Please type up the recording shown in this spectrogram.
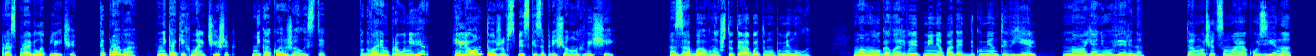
расправила плечи. «Ты права. Никаких мальчишек, никакой жалости. Поговорим про универ? Или он тоже в списке запрещенных вещей?» Забавно, что ты об этом упомянула. Мама уговаривает меня подать документы в Ель, но я не уверена. Там учится моя кузина,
